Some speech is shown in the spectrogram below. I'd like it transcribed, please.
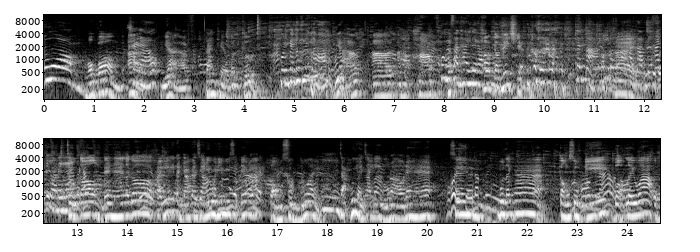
วอร์มโฮบอมใช่แล้ว yeah thank you very good คุณเป็นลูกครึ่งเหรอคะ yeah uh half พูดภาษาไทยเลยค่ะ half Dalmatian เป็นหมาที่เขาจะผ่านด่าน5กิโลเมตรถูกต้องนะฮะ แล้วก็ใครที่แต่งกายแฟนซีนี้วันนี้มีสิทธิ์ได้รับกล่องสุ่มด้วย จากผู้ใหญ่ใจดีของเรานะฮะ ซึ่งมูลค่า กล่องสุ่มนี้บอกเลยว่าโอ้โห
